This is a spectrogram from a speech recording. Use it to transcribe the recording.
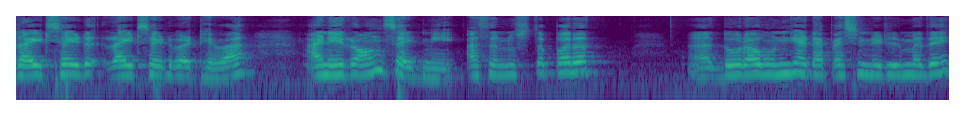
राईट साईड राईट साईडवर ठेवा. आणि रॉंग साईडनी असं नुसतं परत दोरावून घ्या टॅपॅसी निडलमध्ये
